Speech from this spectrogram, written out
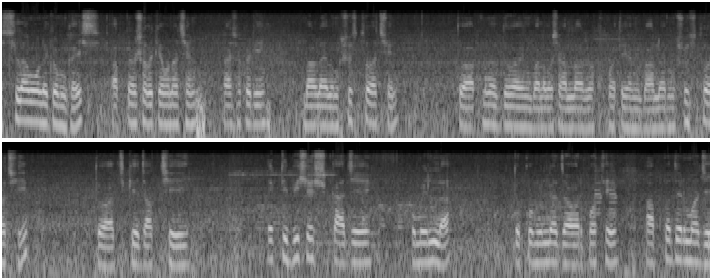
আসসালামু আলাইকুম গাইস আপনারা সবাই কেমন আছেন? আশা করি ভালো এবং সুস্থ আছেন। তো আপনাদের দোয়া এবং ভালোবাসা আল্লাহর রহমতে আমি ভালো এবং সুস্থ আছি। তো আজকে যাচ্ছি একটি বিশেষ কাজে কুমিল্লা। তো কুমিল্লা যাওয়ার পথে আপনাদের মাঝে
